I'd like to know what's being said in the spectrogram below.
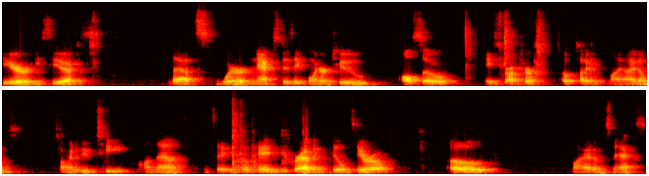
Here, ECX, that's where next is a pointer to also a structure of type my items. So I'm gonna do T on that and say, okay, you're grabbing field zero of my items next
